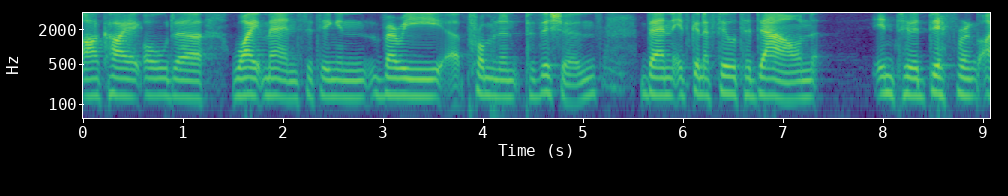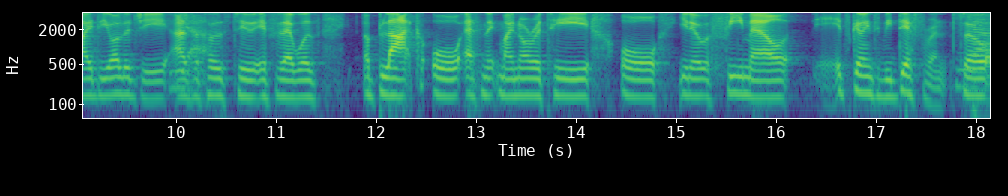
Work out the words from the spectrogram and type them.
archaic, older white men sitting in very uh, prominent positions, then it's going to filter down into a different ideology as Yeah. opposed to if there was a black or ethnic minority or you know a female it's going to be different so Yeah.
